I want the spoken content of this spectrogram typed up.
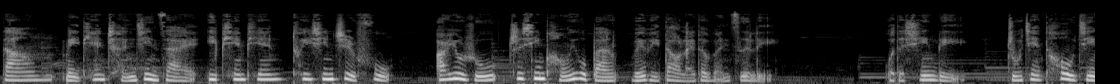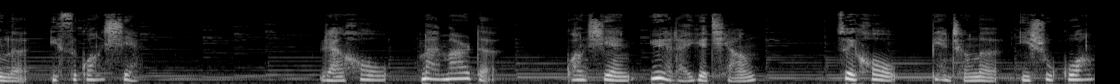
当每天沉浸在一篇篇推心置腹而又如知心朋友般娓娓道来的文字里，我的心里。逐渐透进了一丝光线，然后慢慢的，光线越来越强，最后变成了一束光，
